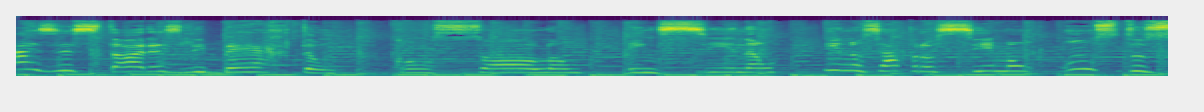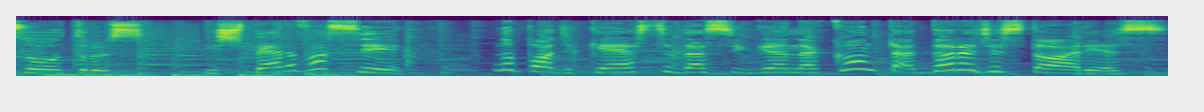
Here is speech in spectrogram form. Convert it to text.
As histórias libertam, consolam, ensinam e nos aproximam uns dos outros. Espero você no podcast da Cigana Contadora de Histórias.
